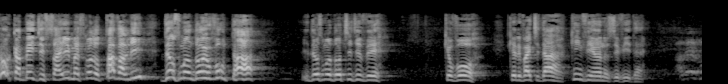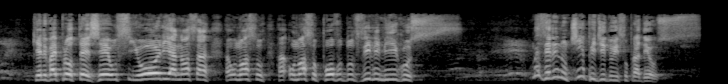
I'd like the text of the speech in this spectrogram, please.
Eu acabei de sair, mas quando eu estava ali, Deus mandou eu voltar. E Deus mandou te dizer que eu vou, que Ele vai te dar 15 anos de vida que Ele vai proteger o Senhor e a nossa, o, nosso, o nosso povo dos inimigos. Mas ele não tinha pedido isso para Deus.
